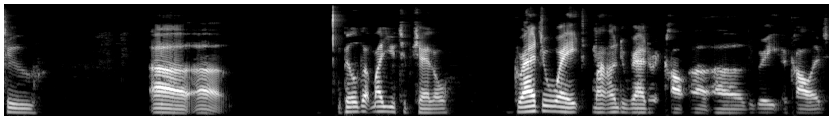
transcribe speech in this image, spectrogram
to uh, uh, build up my YouTube channel, graduate my undergraduate uh, uh, degree at college,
